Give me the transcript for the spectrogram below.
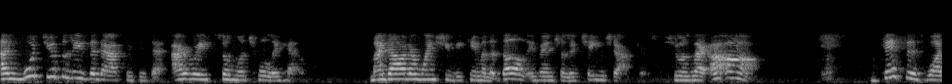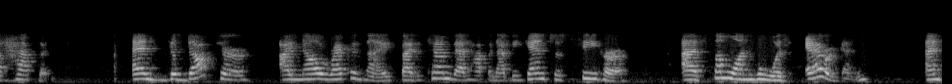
And would you believe the doctor did that? I raised so much holy hell. My daughter, when she became an adult, eventually changed doctors. She was like, uh uh-uh. uh this is what happened. And the doctor, I now recognize by the time that happened, I began to see her as someone who was arrogant and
